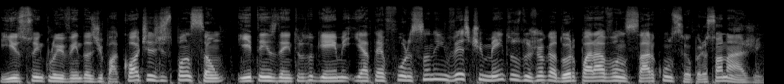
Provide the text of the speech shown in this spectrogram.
e isso inclui vendas de pacotes de expansão, itens dentro do game e até forçando investimentos do jogador para avançar com seu personagem.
